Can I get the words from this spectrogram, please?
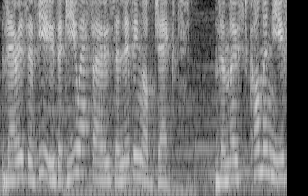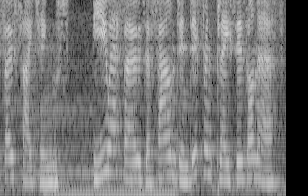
There is a view that UFOs are living objects. The most common UFO sightings. UFOs are found in different places on Earth.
